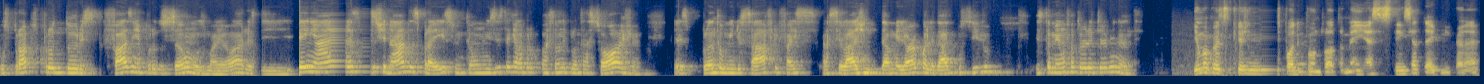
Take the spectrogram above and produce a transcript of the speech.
os, próprios produtores fazem a produção, os maiores, e tem áreas destinadas para isso, então não existe aquela preocupação de plantar soja, eles plantam milho safra e faz a silagem da melhor qualidade possível, isso também é um fator determinante. E uma coisa que a gente pode pontuar também é assistência técnica, né?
